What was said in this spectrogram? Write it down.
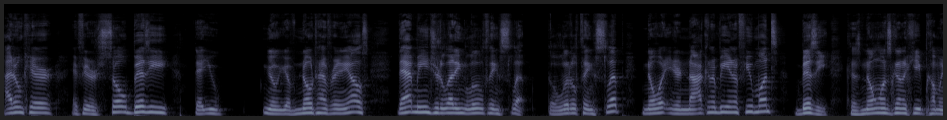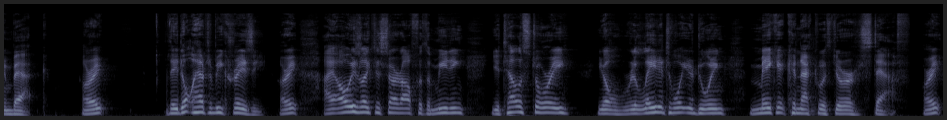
I don't care if you're so busy that you you know you have no time for anything else. That means you're letting little things slip. The little things slip. You know what? You're not going to be in a few months busy because no one's going to keep coming back. All right. They don't have to be crazy. All right. I always like to start off with a meeting. You tell a story, you know, relate it to what you're doing, make it connect with your staff. All right.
